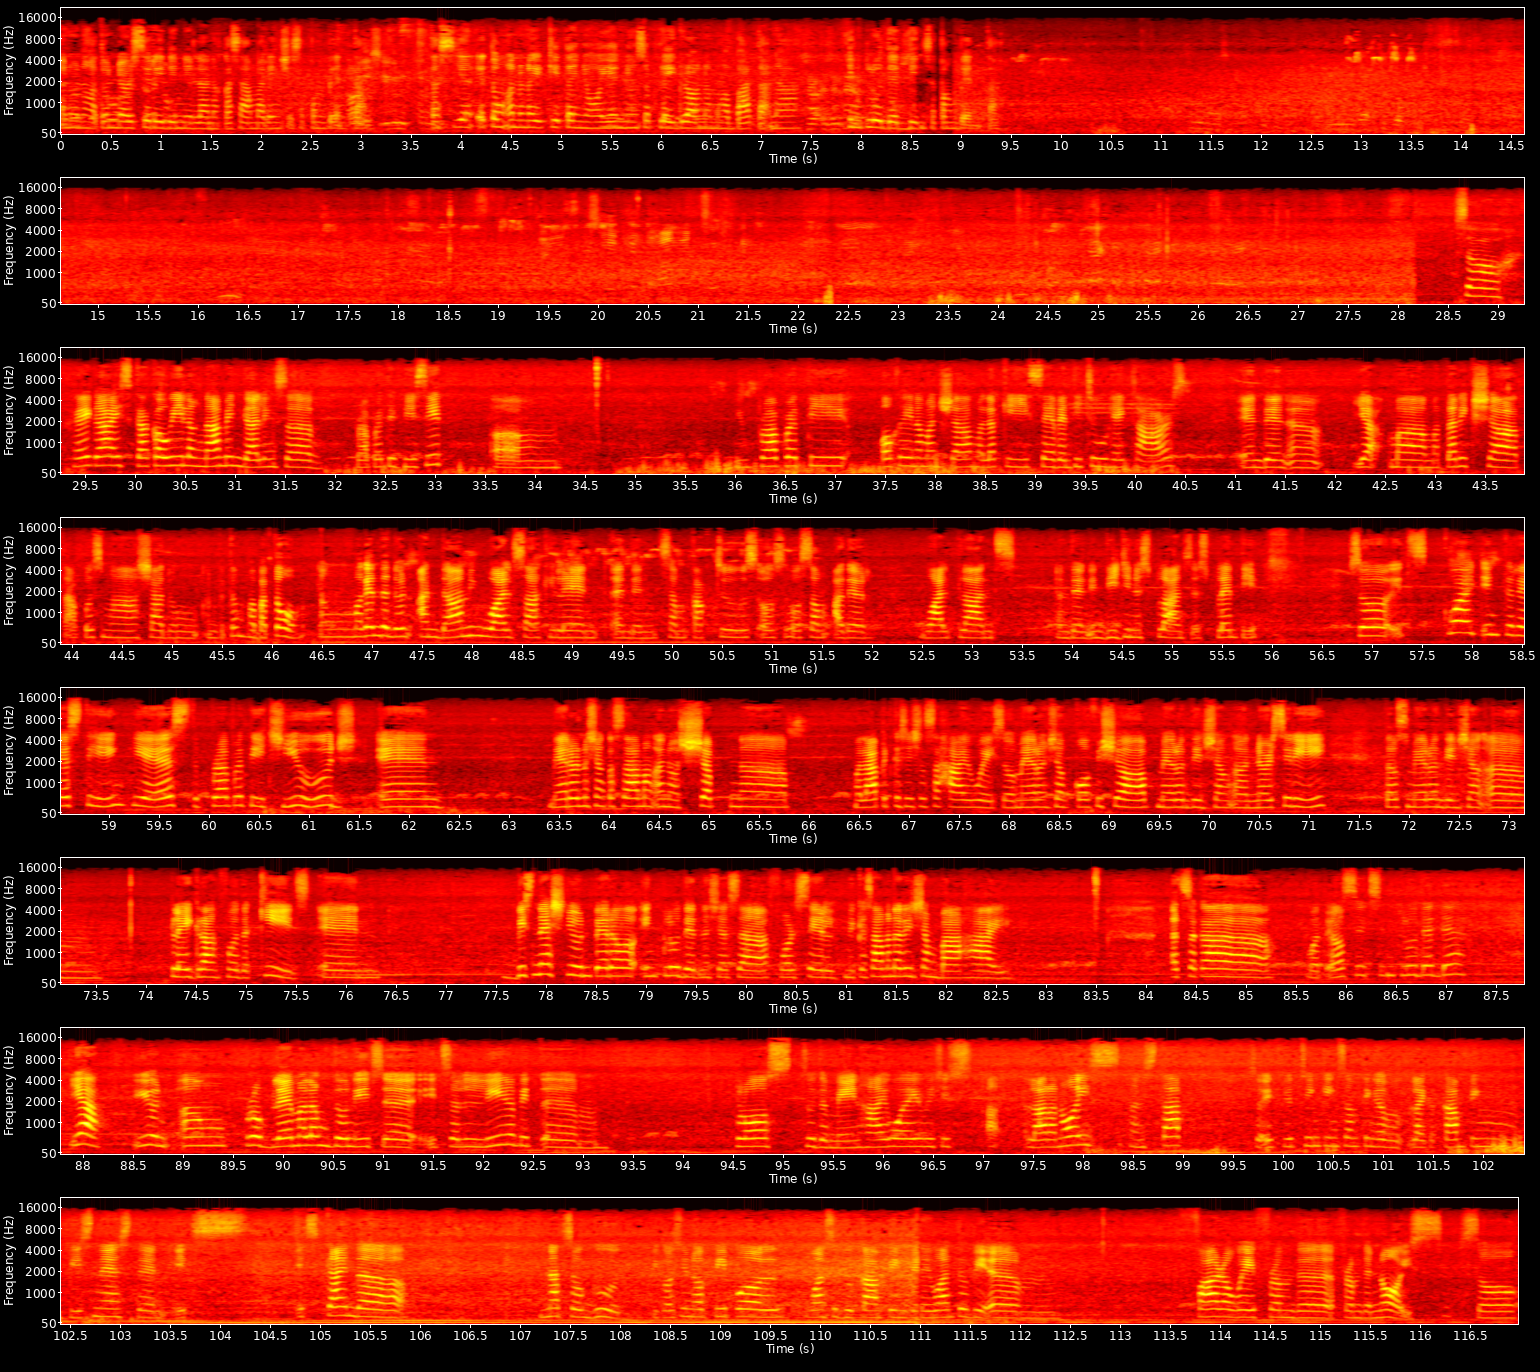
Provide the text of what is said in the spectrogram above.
ano na nga nursery din nila nakasama rin siya sa pambenta. Tapos yan, itong ano nakikita nyo, yan yung sa playground ng mga bata na included din sa pangbenta. So, hey guys, kakauwi lang namin galing sa property visit. Um, yung property, okay naman siya, malaki, 72 hectares. And then, uh, yeah, ma matarik siya, tapos masyadong, ano ba to, mabato. Ang maganda dun, ang daming wild succulent, and then some cactus, also some other wild plants, and then indigenous plants, there's plenty. So it's quite interesting. Yes, the property is huge and meron na siyang kasamang ano shop na malapit kasi siya sa highway. So meron siyang coffee shop, meron din siyang uh, nursery, tapos meron din siyang um, playground for the kids and business yun pero included na siya sa for sale. May kasama na rin siyang bahay. At saka what else is included there? Yeah, yun. Ang problema lang dun, it's a, it's a little bit um, close to the main highway, which is a, lot of noise and stuff. So if you're thinking something of like a camping business, then it's it's kind of not so good because you know people want to do camping. They want to be um, far away from the from the noise so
